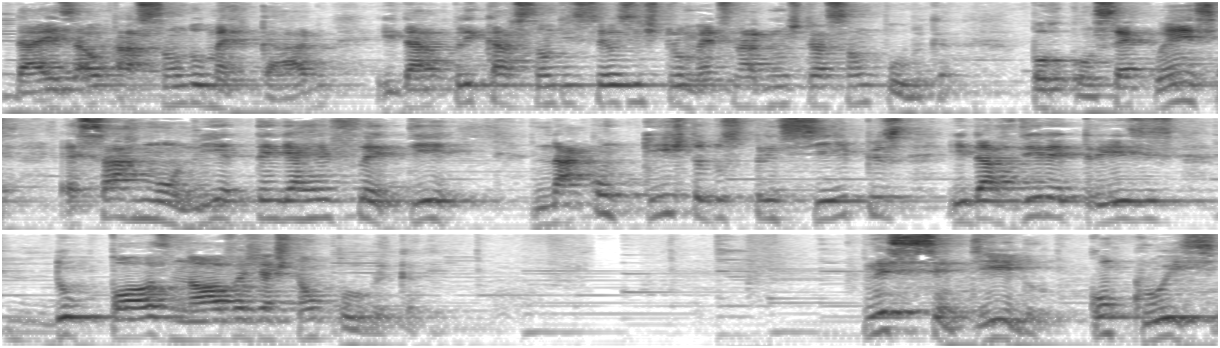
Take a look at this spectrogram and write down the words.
da exaltação do mercado e da aplicação de seus instrumentos na administração pública. Por consequência, essa harmonia tende a refletir na conquista dos princípios e das diretrizes do pós-nova gestão pública. Nesse sentido, conclui-se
